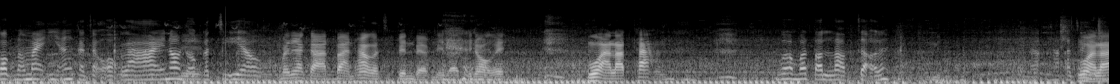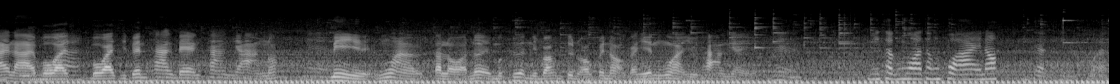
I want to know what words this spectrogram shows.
พวกหน่อไม้อีหยังก็จะออกหลายเนาะนี่ ดอกกระเจียว บรรยากาศบ้านเฮาก็สิเป็นแบบนี้แหละพี่น้องเอ้ยงัวรัดทาง เมื่อมาตอนหลับเจ้าเลยนะนะก็จะงัวหลายหลายๆบ่ว่าบ่ว่าสิเป็นทางแดงทางยางเนาะแม่มีงัวตลอดเลยเมื่อคืนนี่บางตื่นออกไปนอกก็เห็นงัวอยู่ทางใหญ่แม่มีทั้งงัวทั้งควายเนาะอยากเห็นควาย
